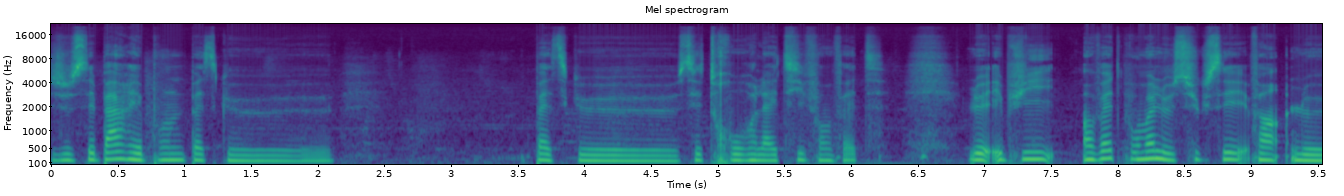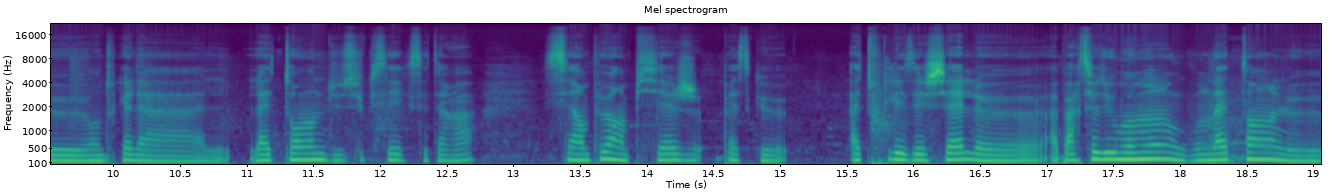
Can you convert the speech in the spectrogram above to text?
je sais pas répondre parce que parce que c'est trop relatif en fait. Le, et puis, en fait, pour moi, le succès, enfin, le, en tout cas, la- l'attente du succès, etc., c'est un peu un piège parce que à toutes les échelles, euh, à partir du moment où on atteint le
